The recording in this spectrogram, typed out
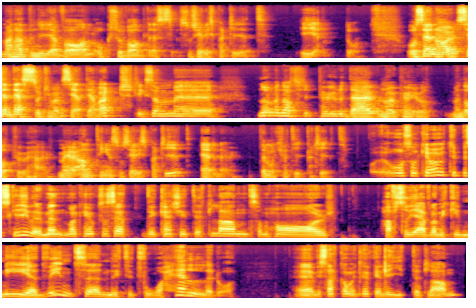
man hade nya val och så valdes Socialistpartiet igen. Då. Och sen, har, sen dess så kan man väl säga att det har varit liksom, eh, några mandatperioder där och några mandatperioder här med antingen Socialistpartiet eller Demokratipartiet. Och så kan man väl typ beskriva det, men man kan ju också säga att det kanske inte är ett land som har haft så jävla mycket medvind sedan 92 heller då. Eh, vi snackar om ett ganska litet land,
